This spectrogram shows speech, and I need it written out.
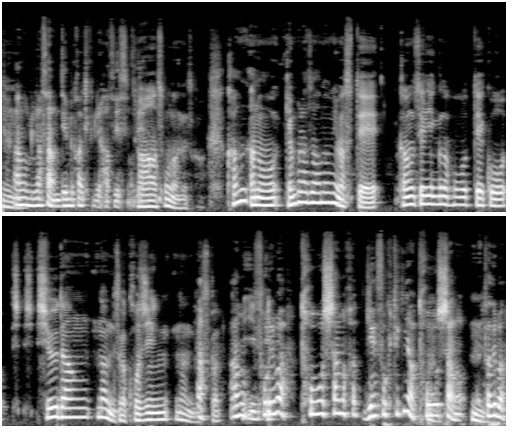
うん。あの、皆さん出迎えてくれるはずですので。ああ、そうなんですか。カウンあの、ギャンブラーズアノニマスって、カウンセリングの方って、こう、し集団なんですか？個人なんですか？あのい、それは、当社のは、原則的には当社の、うんうん。例えば、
